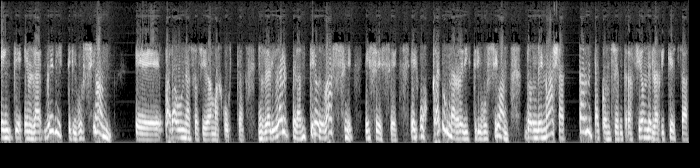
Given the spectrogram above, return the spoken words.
en que en la redistribución eh, para una sociedad más justa. En realidad el planteo de base es ese, es buscar una redistribución donde no haya tanta concentración de la riqueza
